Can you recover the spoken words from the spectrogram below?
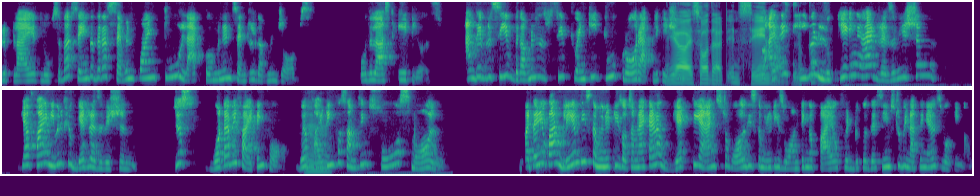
reply at Lok Sabha saying that there are 7.2 lakh permanent central government jobs over the last eight years. And they've received, the government has received 22 crore applications. Yeah, I saw that. Insane. So I think even looking at reservation, yeah, fine, even if you get reservation, just what are we fighting for? We're Mm. fighting for something so small. But then you can't blame these communities also. I mean, I kind of get the angst of all these communities wanting a pie of it because there seems to be nothing else working out.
